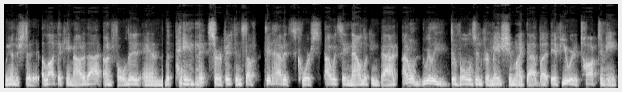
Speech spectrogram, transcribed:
we understood it. A lot that came out of that unfolded and the pain that surfaced and stuff did have its course. I would say now looking back, I don't really divulge information like that. But if you were to talk to me,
